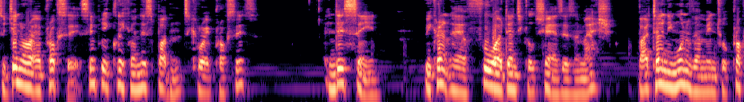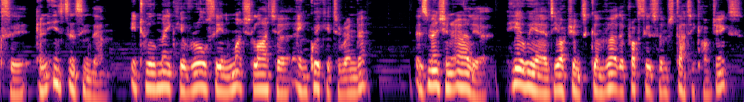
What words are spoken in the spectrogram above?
To generate a proxy, simply click on this button to create proxies. In this scene, we currently have four identical chairs as a mesh. By turning one of them into a proxy and instancing them, it will make the overall scene much lighter and quicker to render. As mentioned earlier, here we have the option to convert the proxies from static objects,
